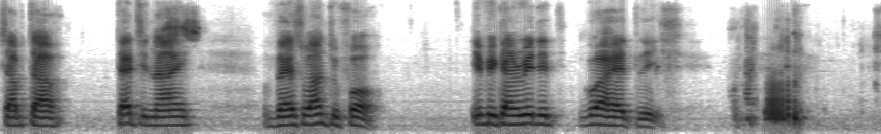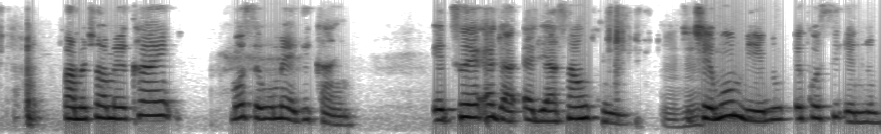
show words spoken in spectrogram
chapter 39, verse 1 to 4. If you can read it, go ahead, please. Mose nwoma edi kan. Etire aduasa nkron kyekyɛmu mmienu ekosi enum.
